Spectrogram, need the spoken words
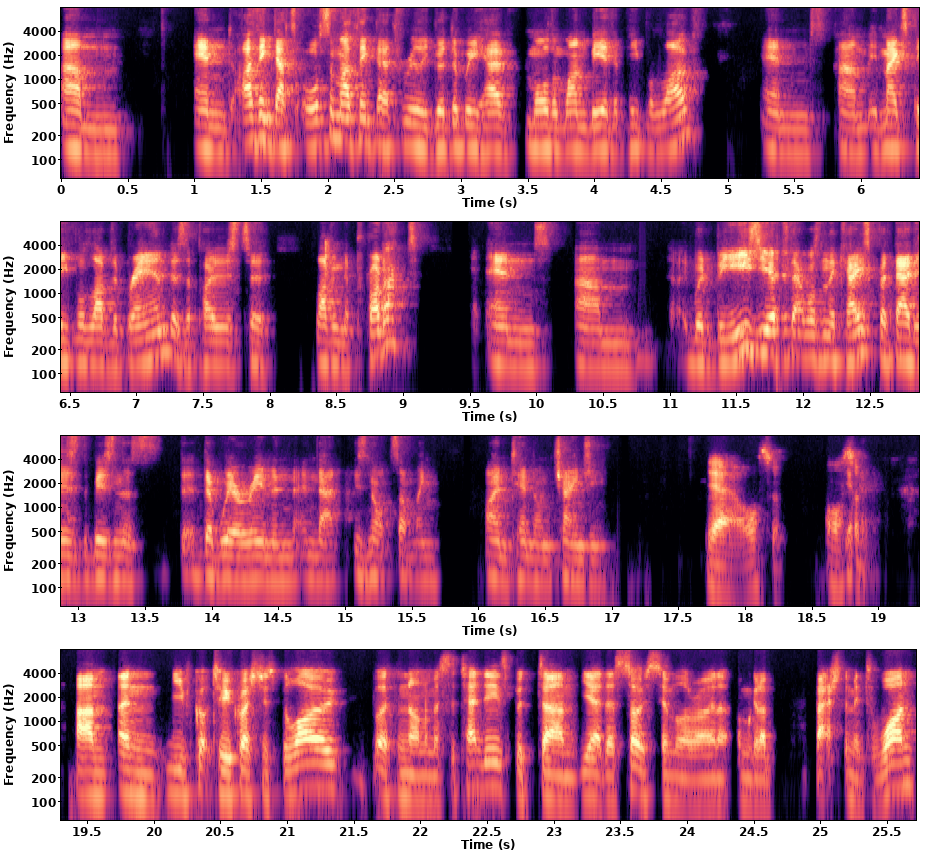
um, and I think that's awesome. I think that's really good that we have more than one beer that people love, and um, it makes people love the brand as opposed to loving the product. And um, it would be easier if that wasn't the case, but that is the business that, we're in, and, and that is not something I intend on changing. Yeah, awesome, awesome. Yeah. Um, and you've got two questions below, both anonymous attendees, but um, yeah, they're so similar. I'm going to batch them into one.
